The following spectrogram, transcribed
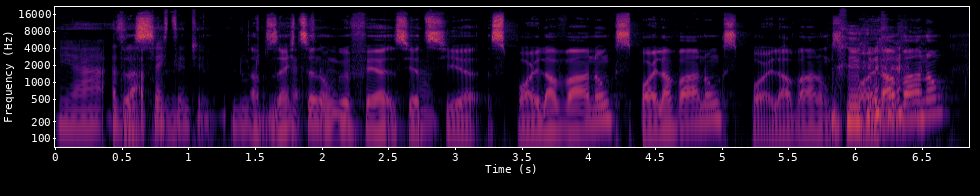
Ja, also das, ab 16 Minuten. Ab 16 ungefähr ist jetzt ja. hier Spoilerwarnung, Spoilerwarnung, Spoilerwarnung, Spoilerwarnung.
